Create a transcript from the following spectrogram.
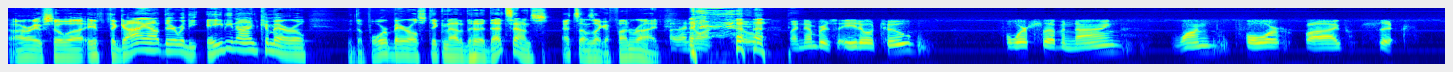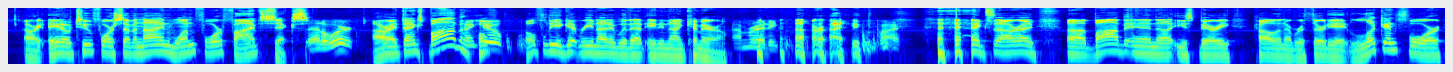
All right. So uh, if the guy out there with the 89 Camaro with the four barrels sticking out of the hood, that sounds that sounds like a fun ride. I know. it. so my number is 802 479 1456. All right. 802 479 1456. That'll work. All right. Thanks, Bob. Thank you. Hopefully you get reunited with that 89 Camaro. I'm ready. All right. Bye. Thanks. All right. Uh, Bob in uh, East Barre, caller number 38, looking for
